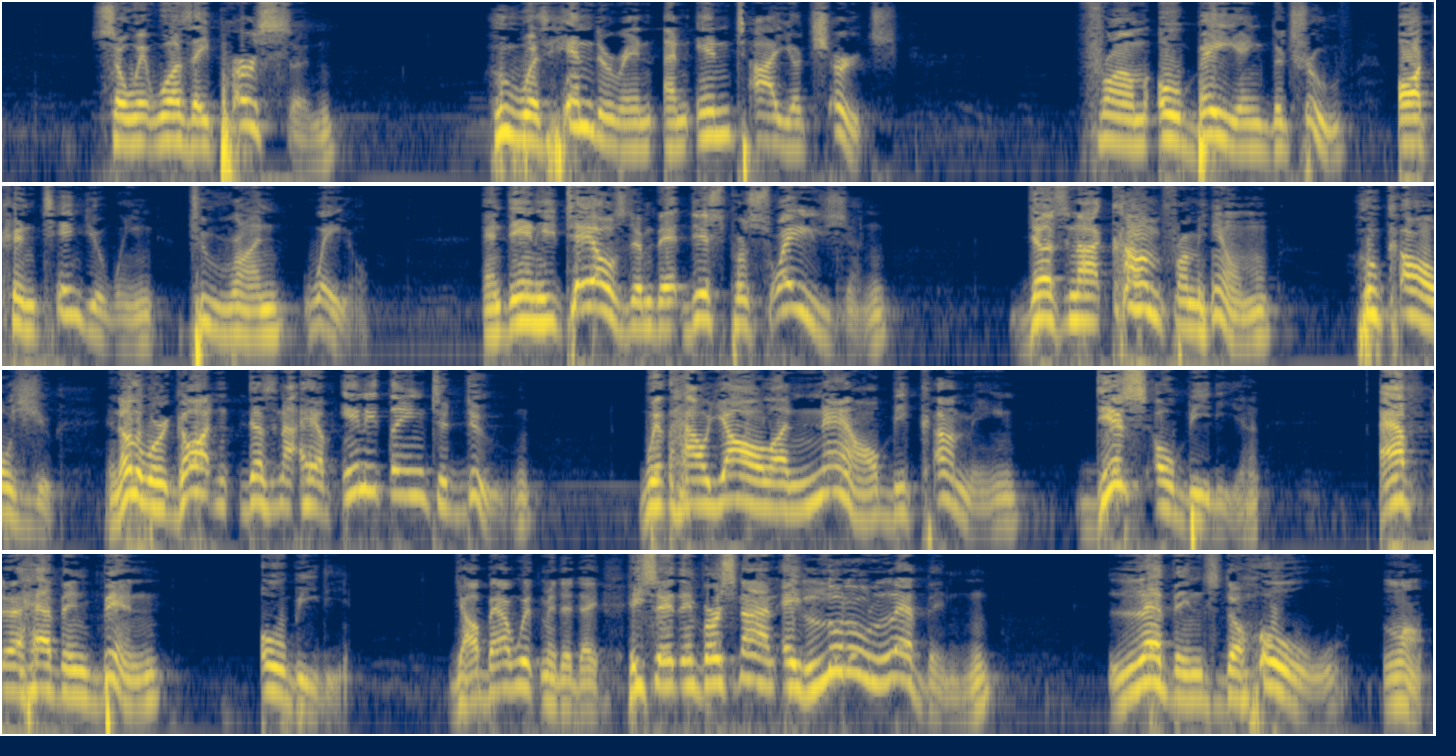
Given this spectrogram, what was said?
So it was a person who was hindering an entire church from obeying the truth or continuing to run well. And then he tells them that this persuasion does not come from him who calls you. In other words, God does not have anything to do with how y'all are now becoming disobedient after having been obedient. Y'all bear with me today. He said in verse 9, a little leaven leavens the whole lump.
